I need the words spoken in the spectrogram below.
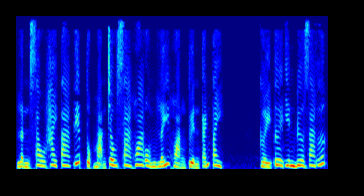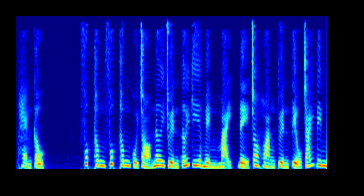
Lần sau hai ta tiếp tục mạn châu xa hoa ôm lấy Hoàng Tuyền cánh tay. Cười tươi yên đưa ra ước hẹn cầu. Phúc thông phúc thông cùi trỏ nơi truyền tới kia mềm mại để cho Hoàng Tuyền tiểu trái tim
